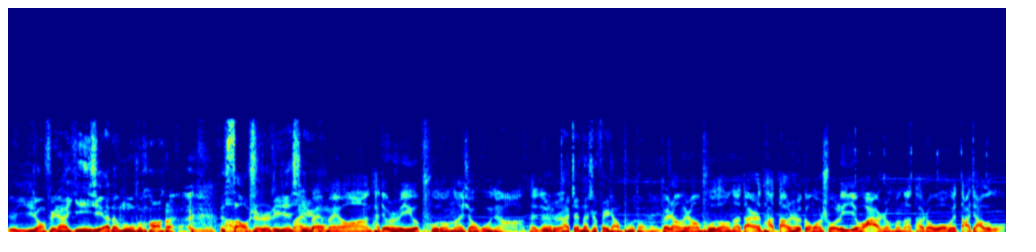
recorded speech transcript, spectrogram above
就以一种非常淫邪的目光 就扫视这些新人。没没有啊，她就是一个普通的小姑娘，她就是她真的是非常普通的一个，非常非常普通的。但是她当时跟我说了一句话什么呢？她说我会打架子鼓。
